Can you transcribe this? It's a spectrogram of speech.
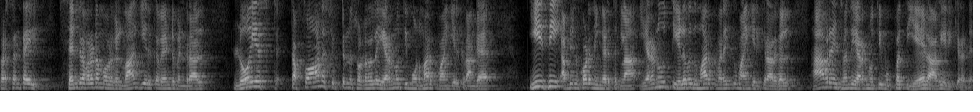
percentile சென்ற வருடம் அவர்கள் வாங்கி இருக்க வேண்டும் என்றால் லோயஸ்ட் டஃப்பான ஷிஃப்ட்னு சொல்கிறதுல இரநூத்தி மூணு மார்க் வாங்கியிருக்கிறாங்க. ஈஸி அப்படின்னு கூட நீங்கள் எடுத்துக்கலாம். இரநூத்தி எழுபது மார்க் வரைக்கும் வாங்கியிருக்கிறார்கள். ஆவரேஜ் வந்து இரநூத்தி முப்பத்தி ஏழாக இருக்கிறது.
